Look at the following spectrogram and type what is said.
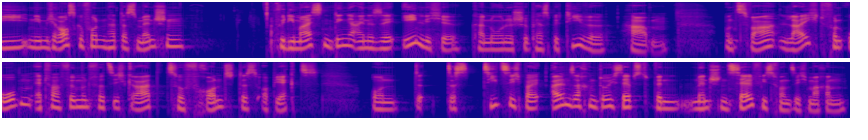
die nämlich herausgefunden hat, dass Menschen für die meisten Dinge eine sehr ähnliche kanonische Perspektive haben. Und zwar leicht von oben etwa 45 Grad zur Front des Objekts. Und das zieht sich bei allen Sachen durch, selbst wenn Menschen Selfies von sich machen,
